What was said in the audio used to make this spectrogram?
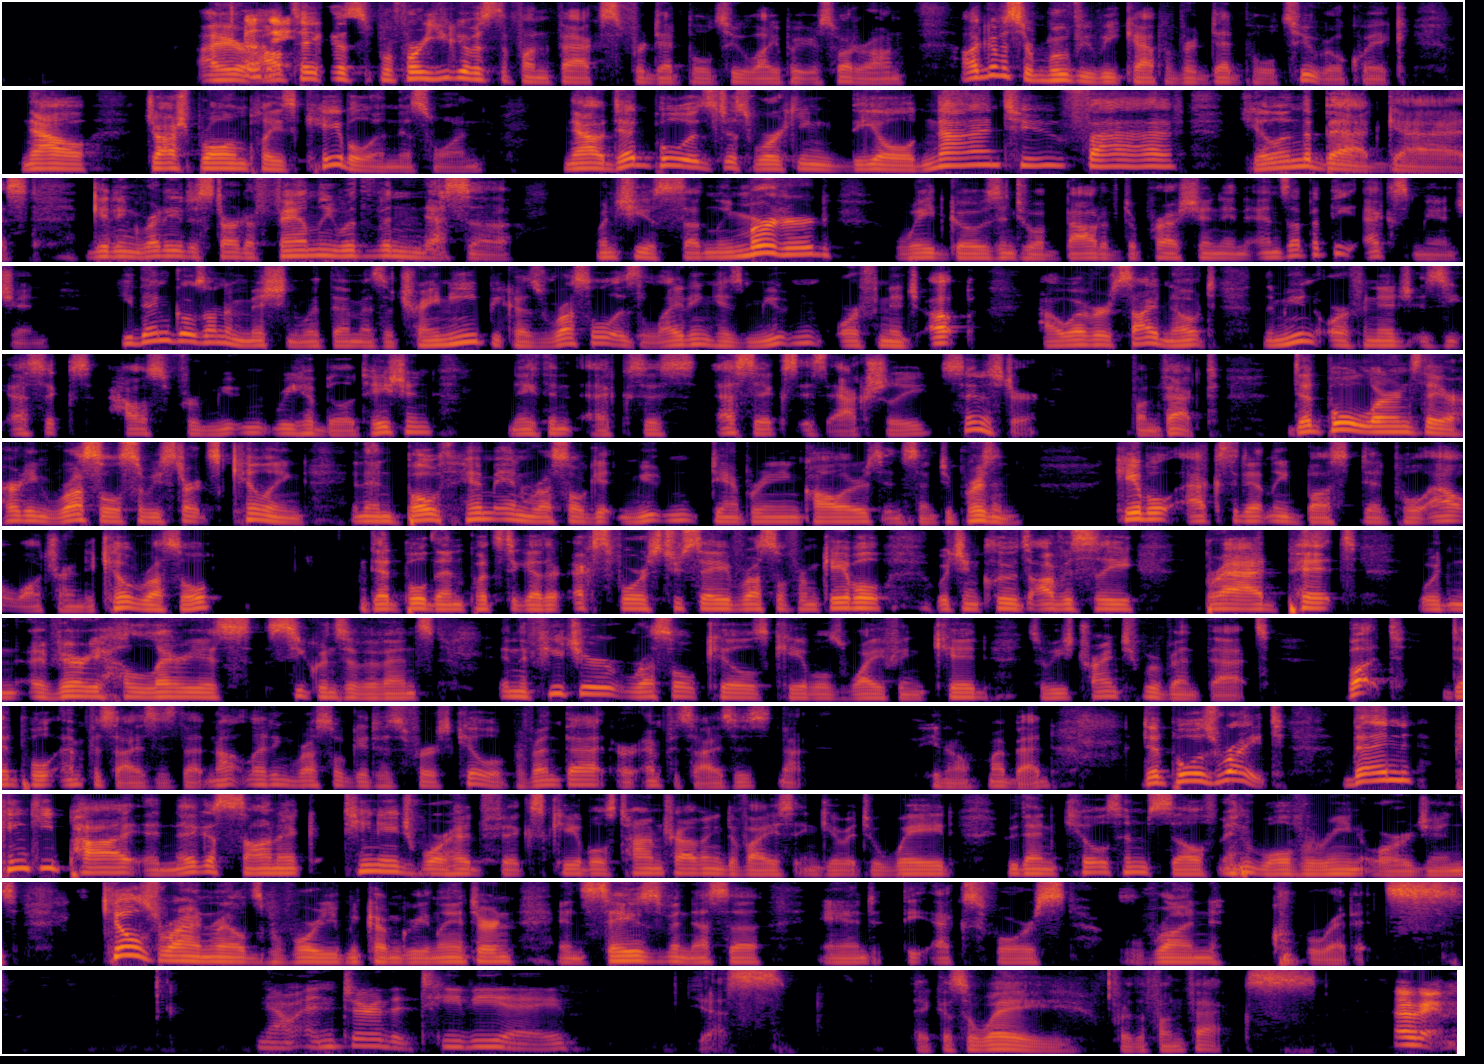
i hear i'll take us before you give us the fun facts for deadpool 2 while you put your sweater on i'll give us a movie recap of our deadpool 2 real quick now josh brolin plays cable in this one now deadpool is just working the old 9 to 5 killing the bad guys getting ready to start a family with vanessa when she is suddenly murdered wade goes into a bout of depression and ends up at the x mansion he then goes on a mission with them as a trainee because Russell is lighting his mutant orphanage up. However, side note, the mutant orphanage is the Essex House for Mutant Rehabilitation. Nathan Essex, Essex is actually sinister. Fun fact Deadpool learns they are hurting Russell, so he starts killing, and then both him and Russell get mutant dampening collars and sent to prison. Cable accidentally busts Deadpool out while trying to kill Russell. Deadpool then puts together X Force to save Russell from Cable, which includes obviously Brad Pitt, with a very hilarious sequence of events. In the future, Russell kills Cable's wife and kid, so he's trying to prevent that. But Deadpool emphasizes that not letting Russell get his first kill will prevent that, or emphasizes, not, you know, my bad. Deadpool is right. Then Pinkie Pie and Negasonic Teenage Warhead fix Cable's time traveling device and give it to Wade, who then kills himself in Wolverine Origins, kills Ryan Reynolds before you become Green Lantern, and saves Vanessa and the X Force. Run credits. now enter the TVA. Yes. Take us away for the fun facts. Okay.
